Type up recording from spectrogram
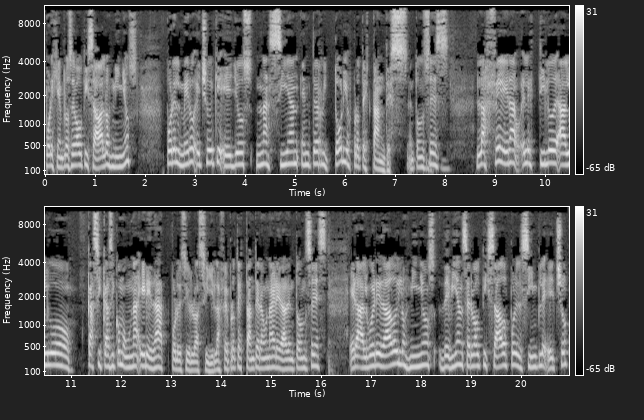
por ejemplo, se bautizaba a los niños por el mero hecho de que ellos nacían en territorios protestantes. Entonces, la fe era el estilo de algo casi casi como una heredad, por decirlo así. La fe protestante era una heredad, entonces era algo heredado y los niños debían ser bautizados por el simple hecho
